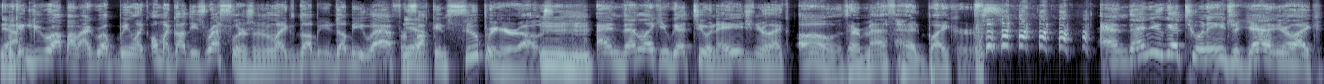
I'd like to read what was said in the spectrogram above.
Yeah. Like, you grew up. I grew up being like, "Oh my god, these wrestlers and like WWF are Yeah. fucking superheroes." Mm-hmm. And then like you get to an age and you're like, "Oh, they're meth head bikers." and then you get to an age again, you're like,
